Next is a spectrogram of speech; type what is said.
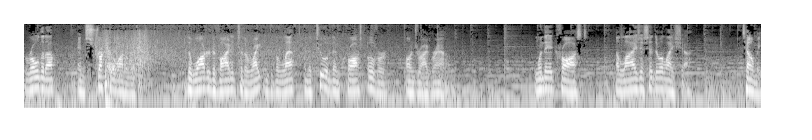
rolled it up, and struck the water with it. The water divided to the right and to the left, and the two of them crossed over on dry ground. When they had crossed, Elijah said to Elisha, Tell me,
